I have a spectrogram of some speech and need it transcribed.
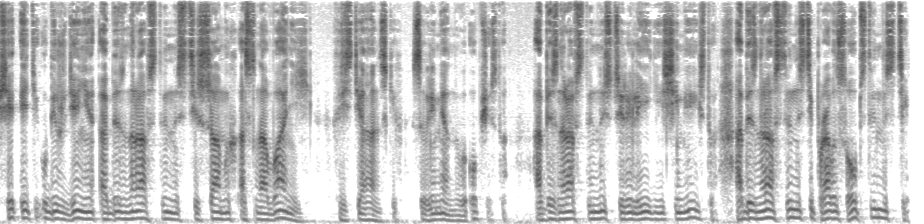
Все эти убеждения о безнравственности самых оснований христианских современного общества – о безнравственности религии, семейства, о безнравственности права собственности.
